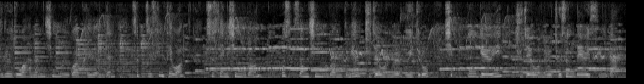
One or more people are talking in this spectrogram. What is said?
물을 좋아하는 식물과 관련된 습지 생태원, 수생식물원, 호습성 식물원 등의 주재원을 위주로 19개의 주재원으로 조성되어 있습니다.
